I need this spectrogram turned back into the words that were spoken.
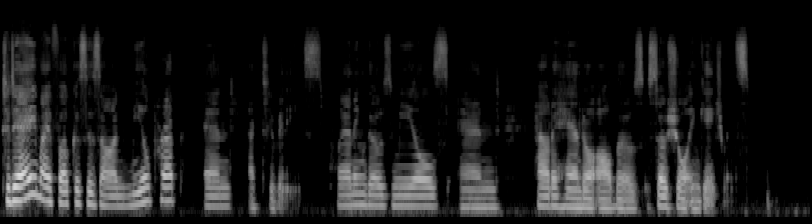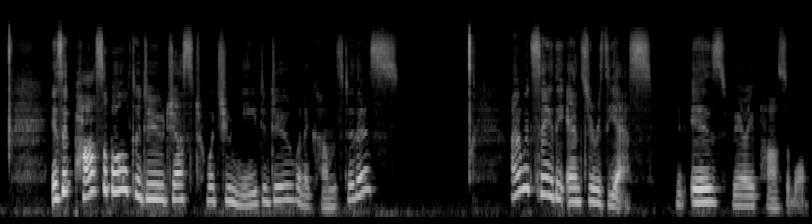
Today, my focus is on meal prep and activities, planning those meals and how to handle all those social engagements. Is it possible to do just what you need to do when it comes to this? I would say the answer is yes. It is very possible.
